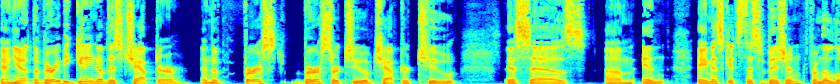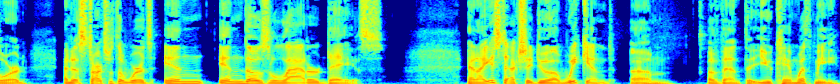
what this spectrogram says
And yet at the very beginning of this chapter, in the first verse or two of chapter two, it says, um, in Amoz gets this vision from the Lord, and it starts with the words in in those latter days. And I used to actually do a weekend um, event that you came with me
